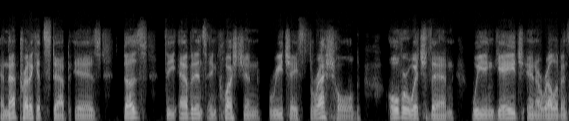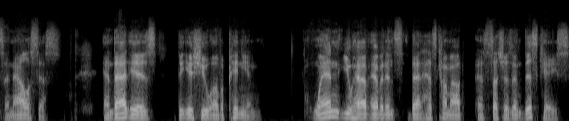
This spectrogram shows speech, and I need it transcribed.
And that predicate step is does the evidence in question reach a threshold over which then we engage in a relevance analysis? And that is the issue of opinion when you have evidence that has come out as such as in this case,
